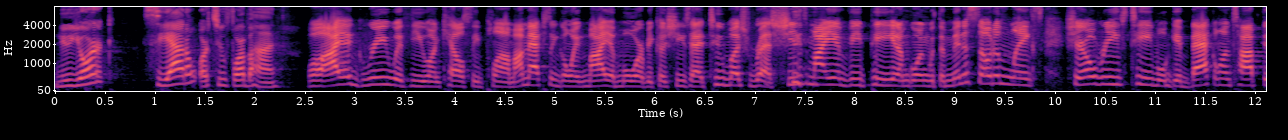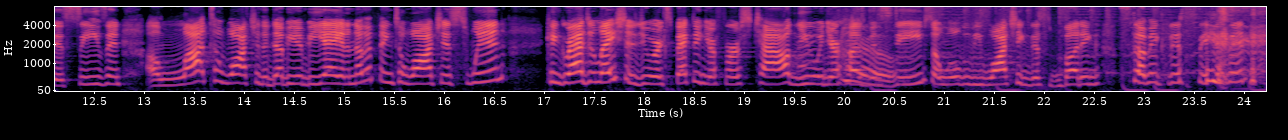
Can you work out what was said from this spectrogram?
New York, Seattle are too far behind. Well, I agree with you on Kelsey Plum. I'm actually going Maya Moore because she's had too much rest. She's my MVP, and I'm going with the Minnesota Lynx. Cheryl Reeve's team will get back on top this season. A lot to watch in the WNBA. And another thing to watch is Swin. Congratulations, you were expecting your first child, Thank you and your you. husband Steve. So we'll be watching this budding stomach this season.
